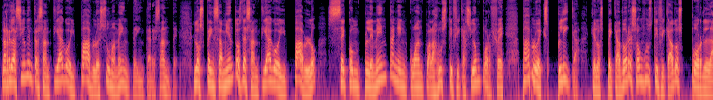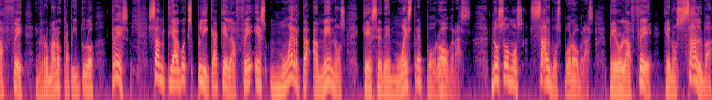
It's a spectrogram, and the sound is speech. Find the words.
La relación entre Santiago y Pablo es sumamente interesante. Los pensamientos de Santiago y Pablo se complementan en cuanto a la justificación por fe. Pablo explica que los pecadores son justificados por la fe en Romanos capítulo 3. Santiago explica que la fe es muerta a menos que se demuestre por obras. No somos salvos por obras, pero la fe que nos salva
